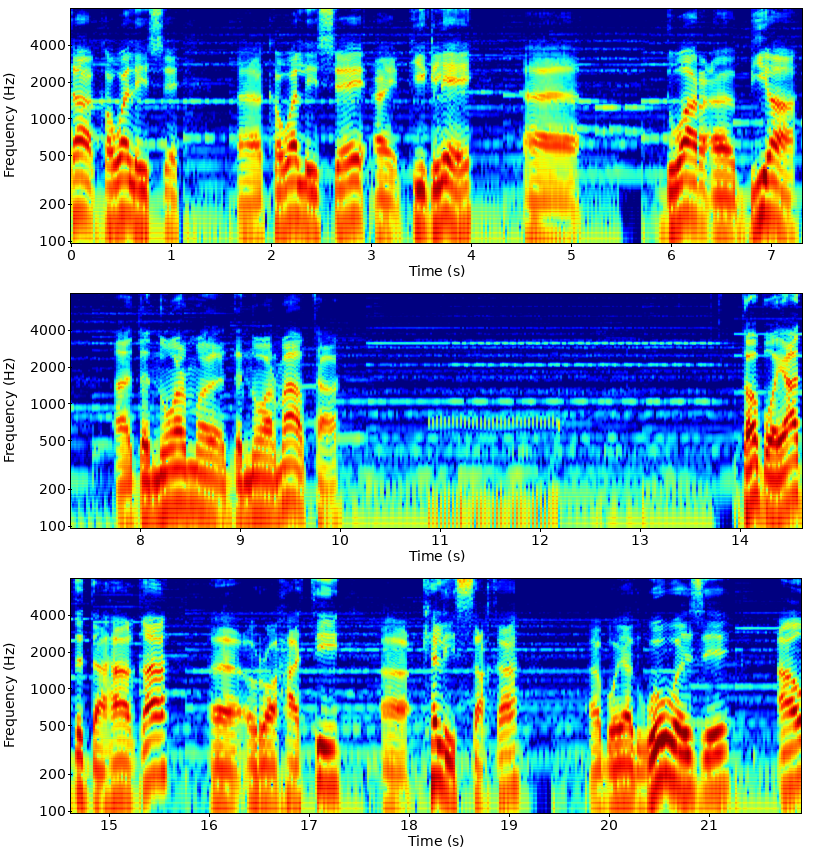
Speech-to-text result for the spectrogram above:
تا کولی شي کولی شي پیګلې دوار بیا د نورم د نورمال ته دا باید د هغه راحتی کلی څخه باید ووځي او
